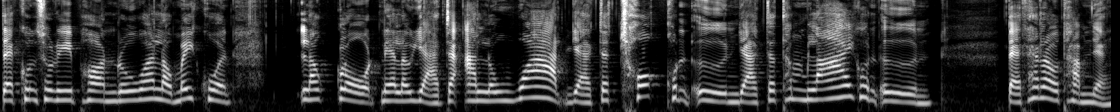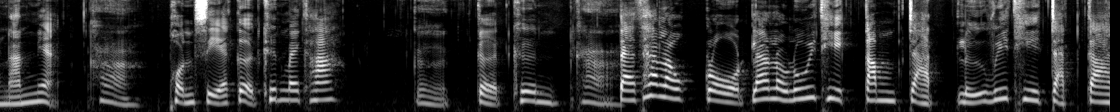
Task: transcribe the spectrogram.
แต่คุณสุริพรรู้ว่าเราไม่ควรเราโกรธเนี่ยเราอยากจะอาละวาดอยากจะชกคนอื่น อยากจะทำร้ายคนอื่น แต่ถ้าเราทำอย่างนั้นเนี่ย ค่ะ ผลเสียเกิดขึ้นไหมคะ เกิดเกิดขึ้นค่ะ แต่ถ้าเราโกรธแล้วเรารู้วิธีกำจัดหรือวิธีจัดการ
